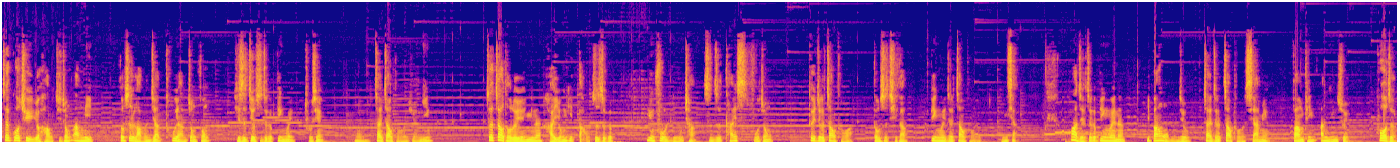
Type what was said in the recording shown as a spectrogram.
在过去有好几宗案例，都是老人家突然中风，其实就是这个病位出现，嗯，在灶头的原因。这灶头的原因呢，还容易导致这个孕妇流产，甚至胎死腹中。对这个灶头啊，都是起到病位在灶头的影响。化解这个病位呢，一般我们就在这个灶头的下面。放瓶安饮水，或者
